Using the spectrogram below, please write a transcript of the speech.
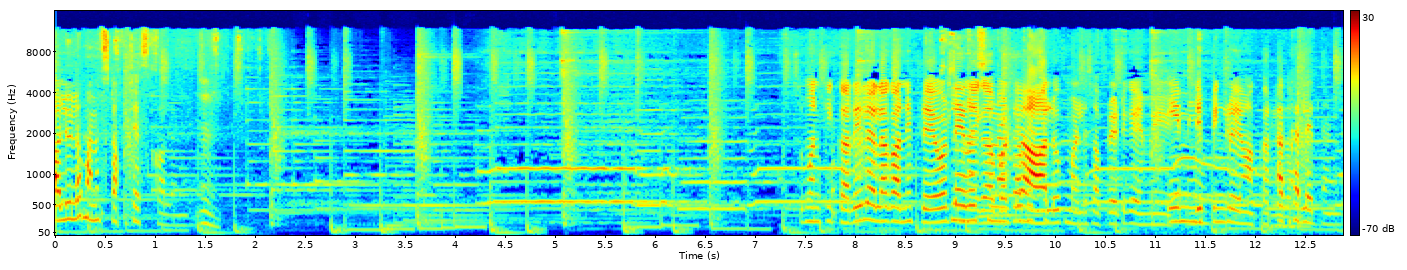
ఆలూలో మనం స్టఫ్ చేసుకోవాలండి. మనకి కర్రీలో ఎలాగో అన్ని ఫ్లేవర్స్ ఉన్నాయి Flavours ఉన్నాయి కాబట్టి కాబట్టి ఆలుకు మళ్ళీ సపరేట్గా ఏమి ఏమీ- డిప్పింగ్లో ఏం అక్కర్లేదు? అక్కర్లేదండి.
